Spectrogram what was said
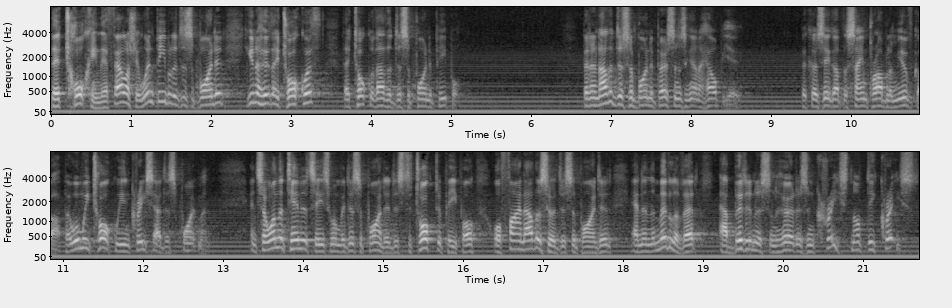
They're talking, they're fellowship. When people are disappointed, you know who they talk with? They talk with other disappointed people. But another disappointed person isn't going to help you because they've got the same problem you've got. But when we talk, we increase our disappointment. And so, one of the tendencies when we're disappointed is to talk to people or find others who are disappointed, and in the middle of it, our bitterness and hurt is increased, not decreased.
